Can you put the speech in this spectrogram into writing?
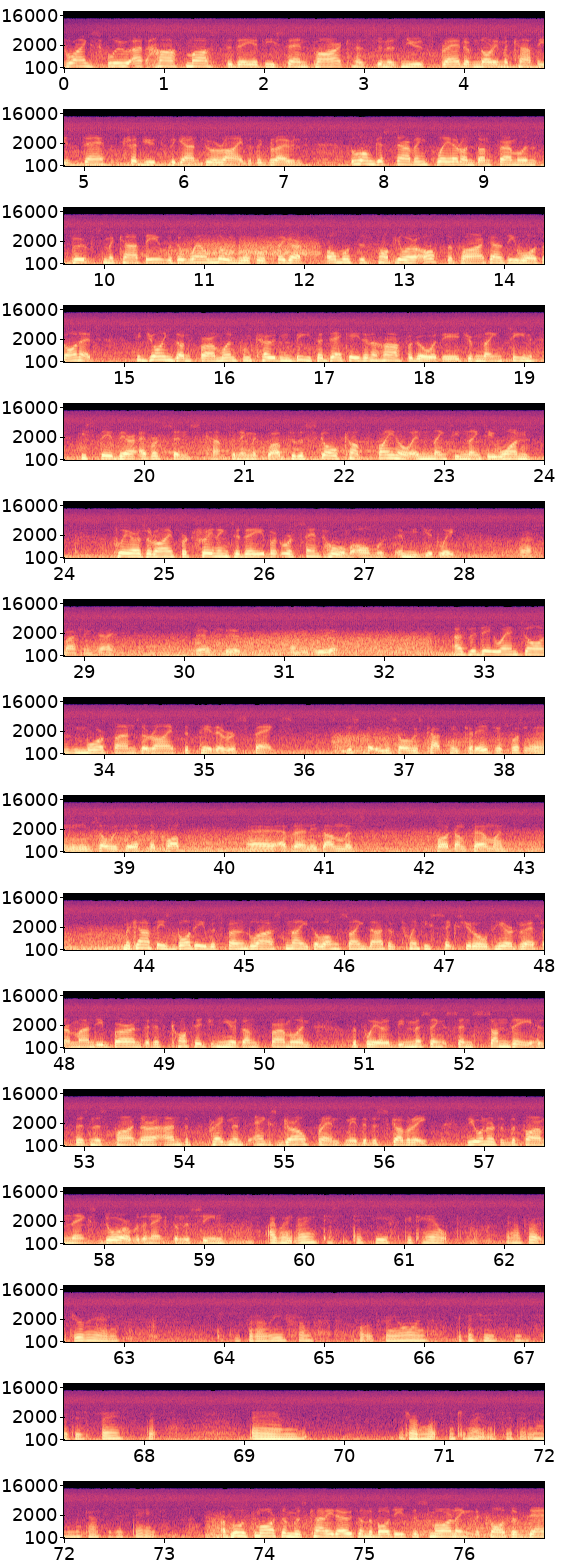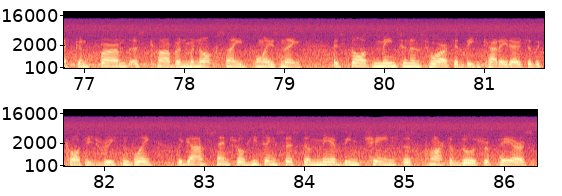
Flags flew at half-mast today at East End Park. As soon as news spread of Norrie McCathie's death, tributes began to arrive at the ground. The longest-serving player on Dunfermline's books, McCathie, was a well-known local figure, almost as popular off the park as he was on it. He joined Dunfermline from Cowdenbeath a decade and a half ago at the age of 19. He stayed there ever since, captaining the club to the Skol Cup final in 1991. Players arrived for training today, but were sent home almost immediately. Uh, smashing Can't believe it. As the day went on, more fans arrived to pay their respects. Just that he was always Captain Courageous, wasn't he? I mean, he was always there for the club. Uh, everything he done was for Dunfermline. McCathie's body was found last night alongside that of 26-year-old hairdresser Mandy Burns at his cottage near Dunfermline. The player had been missing since Sunday. His business partner and the pregnant ex-girlfriend made the discovery. The owners of the farm next door were the next on the scene. I went round to, to see if I could help, and I brought Julie in to keep her away from what was going on because she was so distressed. But um, John Watson came out and said that Norrie McCathie was dead. A post-mortem was carried out on the bodies this morning. The cause of death confirmed as carbon monoxide poisoning. It's thought maintenance work had been carried out at the cottage recently. The gas central heating system may have been changed as part of those repairs.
